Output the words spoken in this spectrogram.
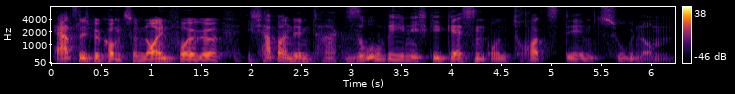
Herzlich willkommen zur neuen Folge. Ich habe an dem Tag so wenig gegessen und trotzdem zugenommen.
